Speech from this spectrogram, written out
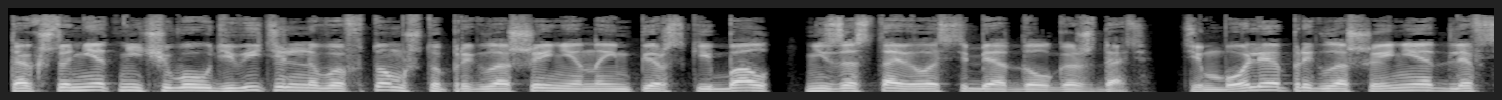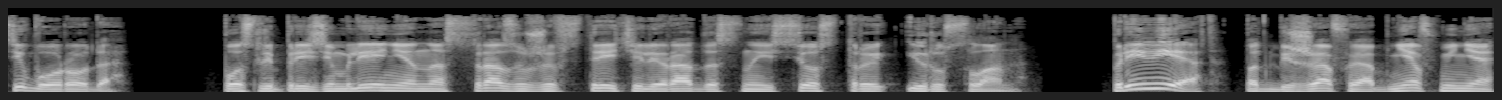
Так что нет ничего удивительного в том, что приглашение на имперский бал не заставило себя долго ждать. Тем более приглашение для всего рода. После приземления нас сразу же встретили радостные сестры и Руслан. «Привет!» – подбежав и обняв меня,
